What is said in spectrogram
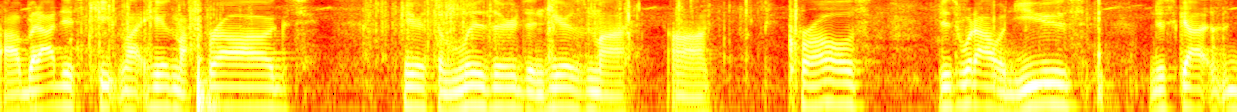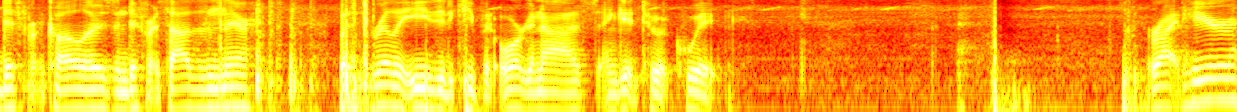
Uh, but I just keep like, here's my frogs, here's some lizards, and here's my uh, craws just what I would use. Just got different colors and different sizes in there. But it's really easy to keep it organized and get to it quick. Right here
